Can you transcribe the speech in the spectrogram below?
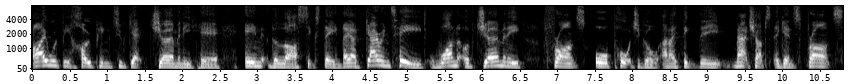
I would be hoping to get Germany here in the last 16. They are guaranteed one of Germany, France, or Portugal. And I think the matchups against France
